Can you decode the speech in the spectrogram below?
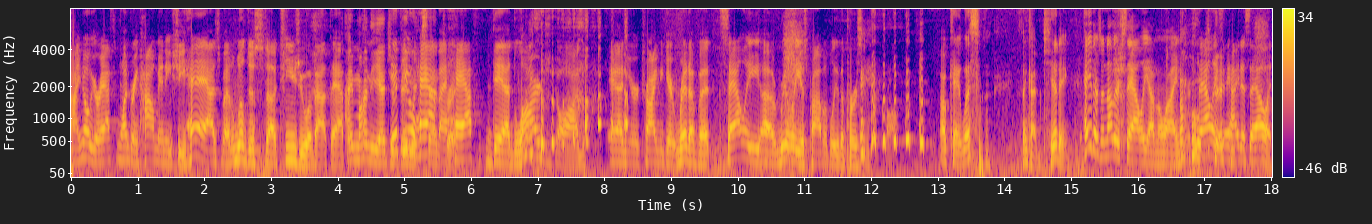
I know you're ask, wondering how many she has, but we'll just uh, tease you about that. But I'm on the edge of being eccentric. if you have a half-dead large dog and you're trying to get rid of it, Sally uh, really is probably the person to call. Okay, listen. I think I'm kidding. Hey, there's another Sally on the line here. Sally, say hi to Sally.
